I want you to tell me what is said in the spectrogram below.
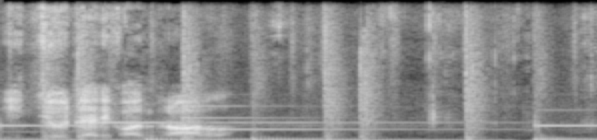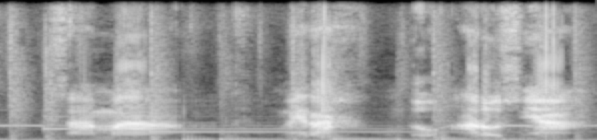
hijau dari kontrol sama merah untuk arusnya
